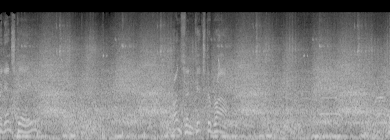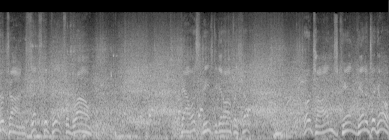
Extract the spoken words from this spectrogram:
Against Gay. Brunson kicks to Brown. Bertans sets the pick for Brown. Dallas needs to get off a shot. Bertans can't get it to go.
